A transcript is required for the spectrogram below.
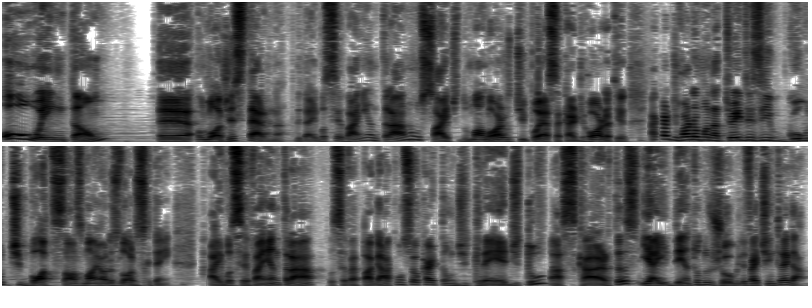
Ou então, é, loja externa. Porque daí você vai entrar num site de uma loja, tipo essa Card Hoarder. A Card Hoarder, Mana Traders e GoTbot são as maiores lojas que tem. Aí você vai entrar, você vai pagar com seu cartão de crédito as cartas, e aí dentro do jogo ele vai te entregar.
